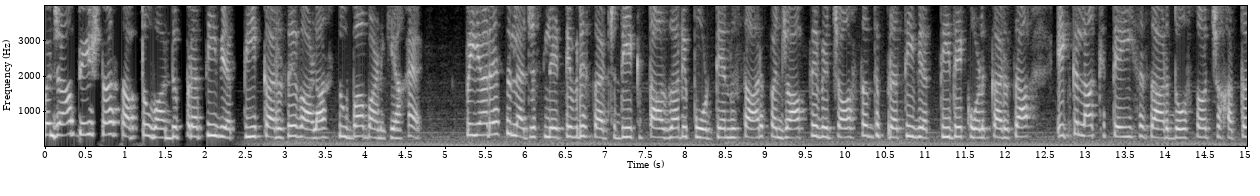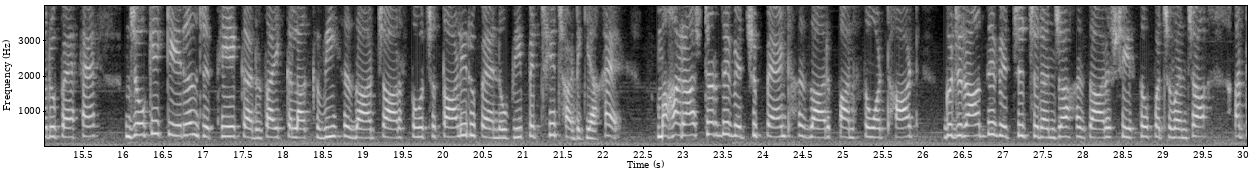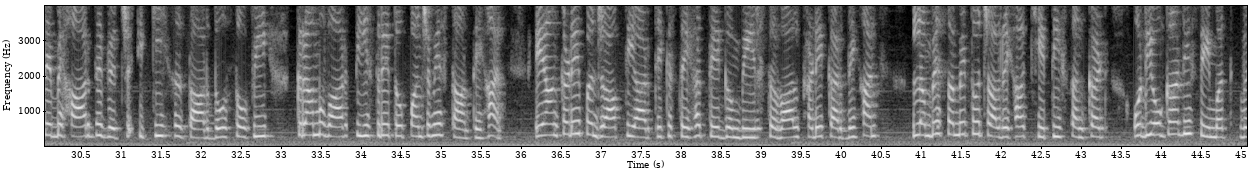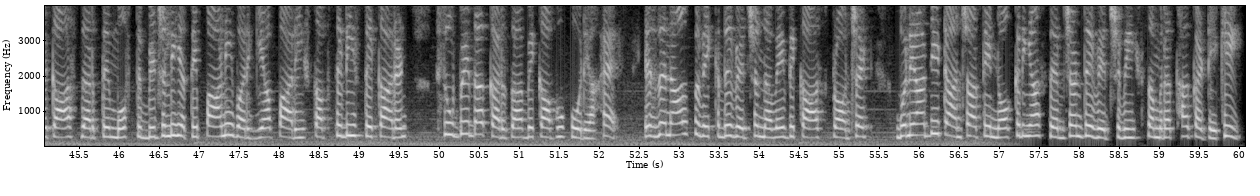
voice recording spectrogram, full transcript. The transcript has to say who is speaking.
Speaker 1: ਪੰਜਾਬ ਦੇਸ਼ ਦਾ ਸਭ ਤੋਂ ਵੱਧ ਪ੍ਰਤੀ ਵਿਅਕਤੀ ਕਰਜ਼ੇ ਵਾਲਾ ਸੂਬਾ ਬਣ ਗਿਆ ਹੈ। ਪੀਆਰਐਸ ਲੈਜਿਸਲੇਟਿਵ ਰਿਸਰਚ ਦੀ ਇੱਕ ਤਾਜ਼ਾ ਰਿਪੋਰਟ ਦੇ ਅਨੁਸਾਰ ਪੰਜਾਬ ਦੇ ਵਿੱਚ ਔਸਤ ਪ੍ਰਤੀ ਵਿਅਕਤੀ ਦੇ ਕੋਲ ਕਰਜ਼ਾ 1,23,274 ਰੁਪਏ ਹੈ ਜੋ ਕਿ ਕੇਰਲ ਜਿੱਥੇ ਇਹ ਕਰਜ਼ਾ 1,20,444 ਰੁਪਏ ਨੂੰ ਵੀ ਪਿੱਛੇ ਛੱਡ ਗਿਆ ਹੈ। ਮਹਾਰਾਸ਼ਟਰ ਦੇ ਵਿੱਚ 65568 ਗੁਜਰਾਤ ਦੇ ਵਿੱਚ 54655 ਅਤੇ ਬਿਹਾਰ ਦੇ ਵਿੱਚ 21220 ਕ੍ਰਮਵਾਰ ਤੀਸਰੇ ਤੋਂ ਪੰਜਵੇਂ ਸਥਾਨ ਤੇ ਹਨ। ਇਹ ਅੰਕੜੇ ਪੰਜਾਬ ਦੀ ਆਰਥਿਕ ਸਿਹਤ ਤੇ ਗੰਭੀਰ ਸਵਾਲ ਖੜੇ ਕਰਦੇ ਹਨ। ਲੰਬੇ ਸਮੇਂ ਤੋਂ ਚੱਲ ਰਿਹਾ ਖੇਤੀ ਸੰਕਟ, ਉਦਯੋਗਾਂ ਦੀ ਸੀਮਤ ਵਿਕਾਸ ਦਰ ਤੇ ਮੁਫਤ ਬਿਜਲੀ ਅਤੇ ਪਾਣੀ ਵਰਗੀਆਂ ਭਾਰੀ ਸਬਸਿਡੀਜ਼ ਦੇ ਕਾਰਨ ਸੂਬੇ ਦਾ ਕਰਜ਼ਾ ਬੇਕਾਬੂ ਹੋ ਰਿਹਾ ਹੈ। ਇਸ ਦੇ ਨਾਲ ਭਵਿੱਖ ਦੇ ਵਿੱਚ ਨਵੇਂ ਵਿਕਾਸ ਪ੍ਰੋਜੈਕਟ ਬੁਨਿਆਦੀ ਢਾਂਚਾ ਅਤੇ ਨੌਕਰੀਆਂ ਸਿਰਜਣ ਦੇ ਵਿੱਚ ਵੀ ਸਮਰੱਥਾ ਘਟੇਗੀ।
